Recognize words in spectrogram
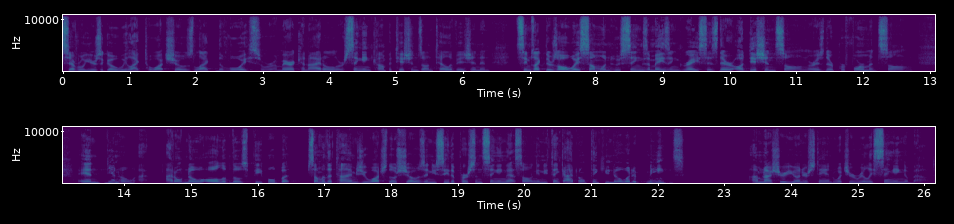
Several years ago, we liked to watch shows like The Voice or American Idol or singing competitions on television. And it seems like there's always someone who sings Amazing Grace as their audition song or as their performance song. And, you know, I, I don't know all of those people, but some of the times you watch those shows and you see the person singing that song and you think, I don't think you know what it means. I'm not sure you understand what you're really singing about.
